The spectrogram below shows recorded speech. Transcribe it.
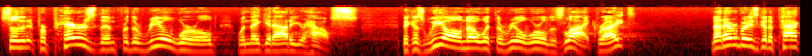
so that it prepares them for the real world when they get out of your house. Because we all know what the real world is like, right? Not everybody's going to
